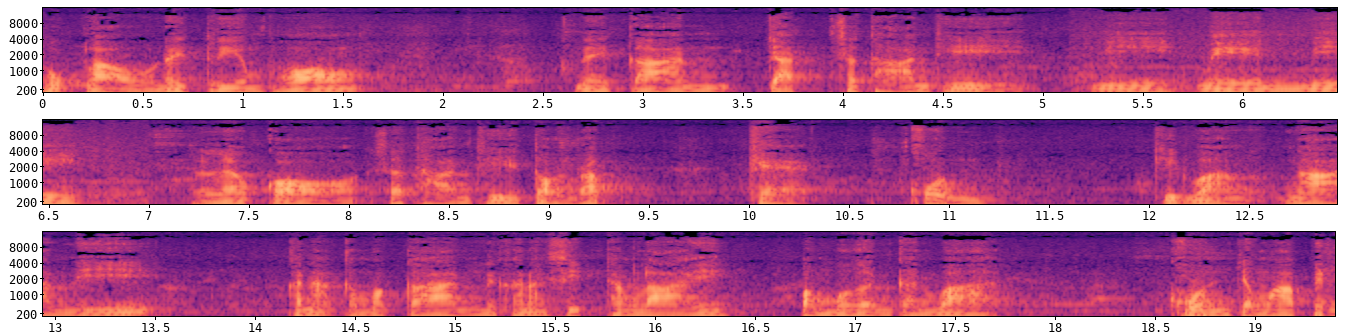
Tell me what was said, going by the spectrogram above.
ทุกเหล่าได้เตรียมพร้อม ในการจัดสถานที่ มีเมนมี แล้วก็สถานที่ต้อนรับแขกคน คิดว่างานนี้คณะกรรมการหรือคณะสิทธิ์ทั้งหลายประเมินกันว่า คนจะมาเป็น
